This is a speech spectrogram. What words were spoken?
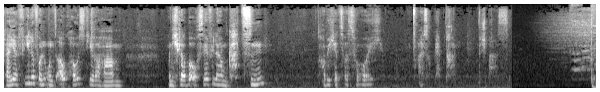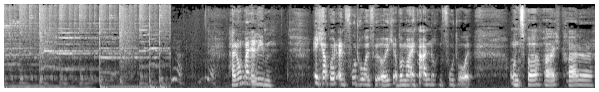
Da ja viele von uns auch Haustiere haben und ich glaube auch sehr viele haben Katzen, habe ich jetzt was für euch. Also bleibt dran. Viel Spaß. Hallo meine Lieben. Ich habe heute ein Food für euch, aber mal einen anderen Food. Und zwar war ich gerade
